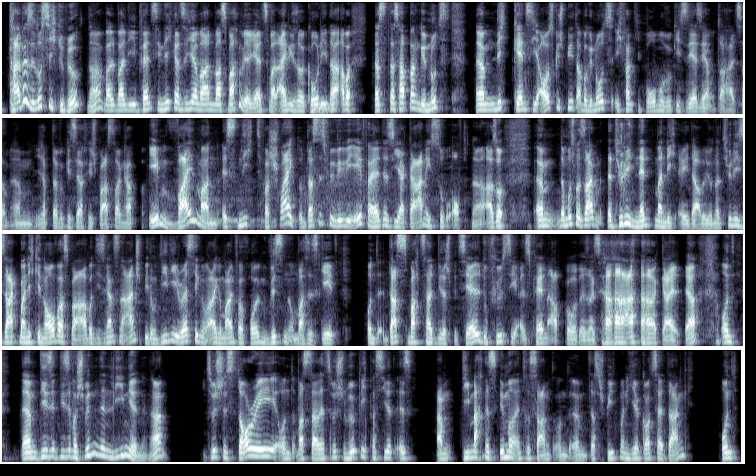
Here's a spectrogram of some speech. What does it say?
teilweise lustig gewirkt, ne? weil, weil die Fans sich nicht ganz sicher waren, was machen wir jetzt, weil eigentlich soll Cody, mhm. ne? aber das, das hat man genutzt, ähm, nicht gänzlich ausgespielt, aber genutzt. Ich fand die Promo wirklich sehr, sehr unterhaltsam. Ähm, ich habe da wirklich sehr viel Spaß dran gehabt, eben weil man es nicht verschweigt und das ist für WWE-Verhältnisse ja gar nicht so oft. Ne? Also ähm, da muss man sagen, natürlich nennt man nicht AW, natürlich sagt man nicht genau, was war, aber diese ganzen Anspielungen, die die Wrestling im Allgemeinen verfolgen, wissen, um was es geht. Und das macht es halt wieder speziell. Du fühlst dich als Fan abgeholt, und sagst, haha, geil, ja. Und ähm, diese, diese verschwindenden Linien ja, zwischen Story und was da dazwischen wirklich passiert ist, ähm, die machen es immer interessant. Und ähm, das spielt man hier, Gott sei Dank. Und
